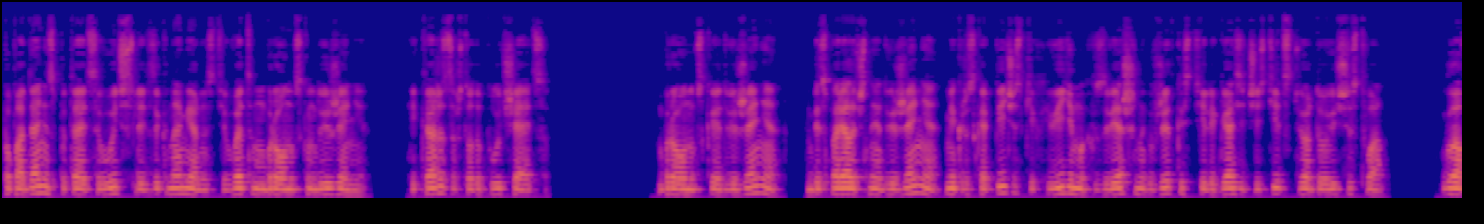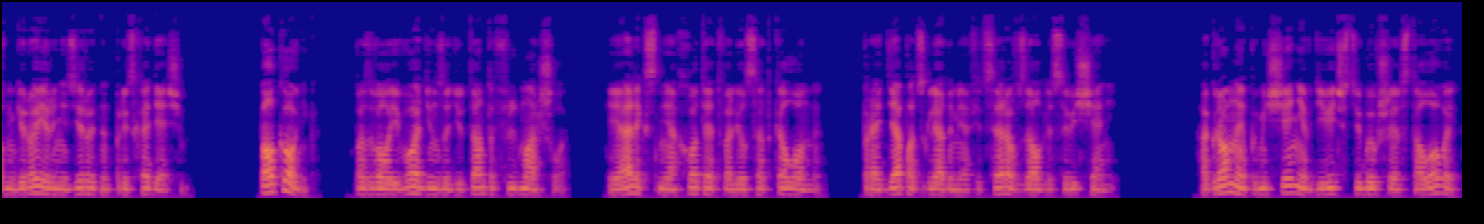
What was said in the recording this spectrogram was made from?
попаданец пытается вычислить закономерности в этом броуновском движении, и кажется, что-то получается. Броуновское движение – беспорядочное движение микроскопических, видимых, взвешенных в жидкости или газе частиц твердого вещества. Главный герой иронизирует над происходящим. «Полковник!» – позвал его один из адъютантов фельдмаршала и Алекс с неохотой отвалился от колонны, пройдя под взглядами офицеров в зал для совещаний. Огромное помещение в девичестве бывшей столовой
